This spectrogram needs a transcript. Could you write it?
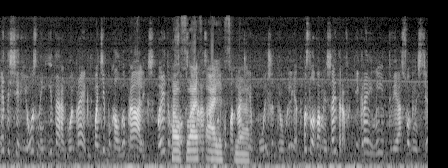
Это серьезный и дорогой проект по типу халвы про Алекс. Поэтому, Half-Life собственно, разработку потратили больше трех лет. По словам инсайдеров, игра имеет две особенности.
